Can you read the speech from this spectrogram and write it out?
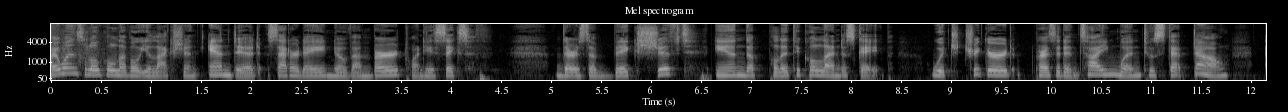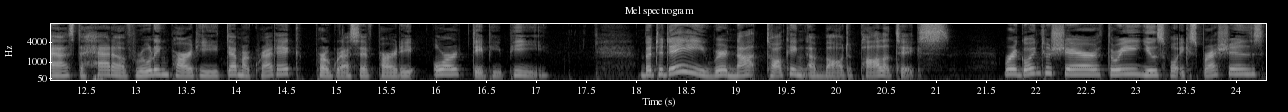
Taiwan's local level election ended Saturday, November 26th. There's a big shift in the political landscape, which triggered President Tsai Ing-wen to step down as the head of ruling party Democratic Progressive Party or DPP. But today we're not talking about politics. We're going to share three useful expressions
